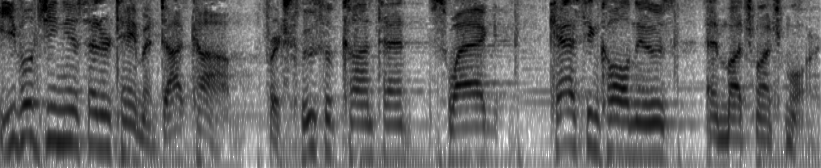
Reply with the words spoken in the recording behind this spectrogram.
evilgeniusentertainment.com for exclusive content, swag, casting call news, and much, much more.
